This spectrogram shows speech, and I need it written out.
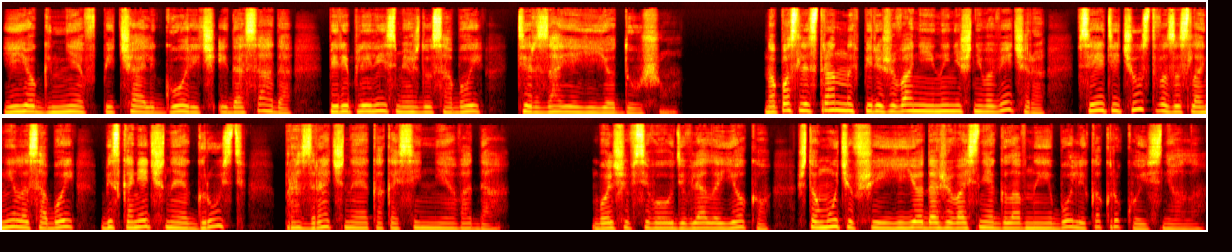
ее гнев, печаль, горечь и досада переплелись между собой, терзая ее душу. Но после странных переживаний нынешнего вечера все эти чувства заслонила собой бесконечная грусть, прозрачная, как осенняя вода. Больше всего удивляло Йоко, что мучившие ее даже во сне головные боли как рукой сняла.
